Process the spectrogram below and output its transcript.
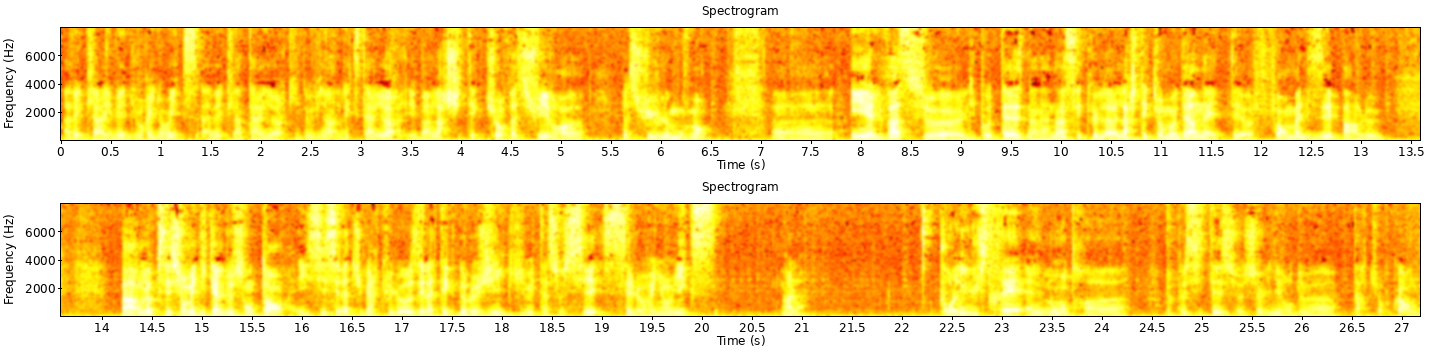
avec l'arrivée du rayon X, avec l'intérieur qui devient l'extérieur, et ben l'architecture va suivre, va suivre le mouvement. et elle va se. L'hypothèse, c'est que l'architecture moderne a été formalisée par le par l'obsession médicale de son temps, ici c'est la tuberculose, et la technologie qui lui est associée, c'est le rayon X. Voilà. Pour l'illustrer, elle montre, euh, on peut citer ce, livre euh, d'Arthur Korn,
